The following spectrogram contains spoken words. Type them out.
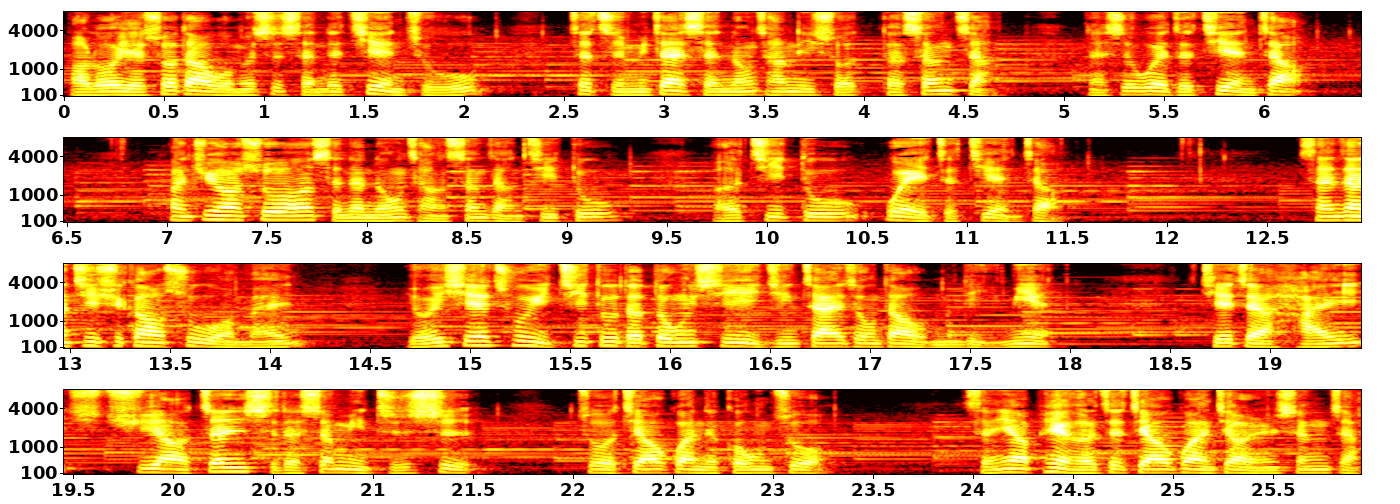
保罗也说到，我们是神的建筑，这指明在神农场里所的生长，乃是为着建造。换句话说，神的农场生长基督，而基督为着建造。三章继续告诉我们，有一些出于基督的东西已经栽种到我们里面，接着还需要真实的生命执事做浇灌的工作。神要配合这浇灌，叫人生长。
